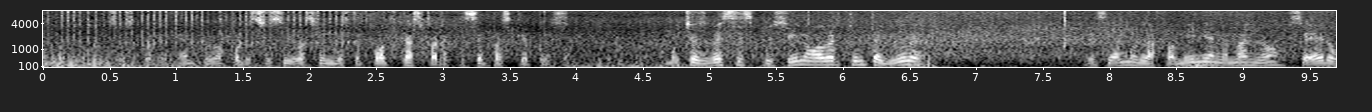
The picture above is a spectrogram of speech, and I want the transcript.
Entonces, por ejemplo, por eso sigo haciendo este podcast para que sepas que pues muchas veces pues sí no va a haber quien te ayude. Decíamos la familia, nada más no, cero.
